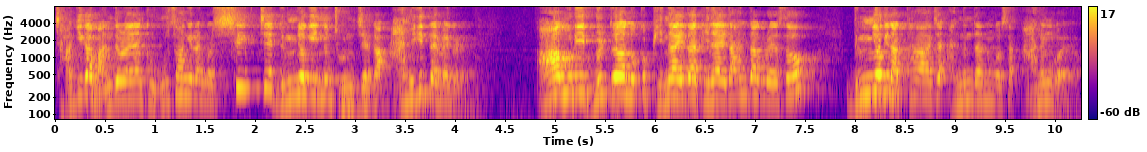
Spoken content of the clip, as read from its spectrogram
자기가 만들어낸 그 우상이라는 것이 실제 능력이 있는 존재가 아니기 때문에 그래요. 아무리 물 떠다 놓고 비나이다 비나이다 한다고 해서 능력이 나타나지 않는다는 것을 아는 거예요.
